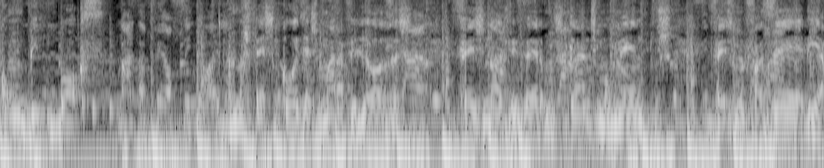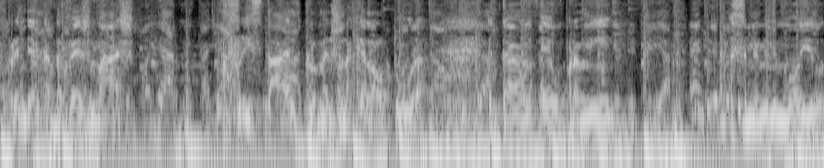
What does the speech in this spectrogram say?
com beatbox nos fez coisas maravilhosas, fez nós vivermos grandes momentos, fez-me fazer e aprender cada vez mais freestyle, pelo menos naquela altura. Então, eu, para mim, Semime Moio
